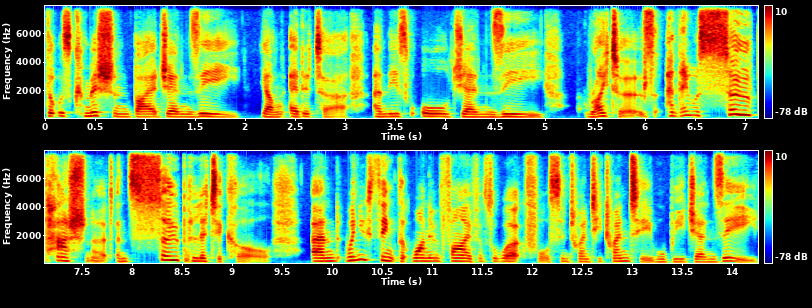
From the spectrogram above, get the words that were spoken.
that was commissioned by a Gen Z young editor, and these were all Gen Z writers, and they were so passionate and so political. And when you think that one in five of the workforce in 2020 will be Gen Z,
